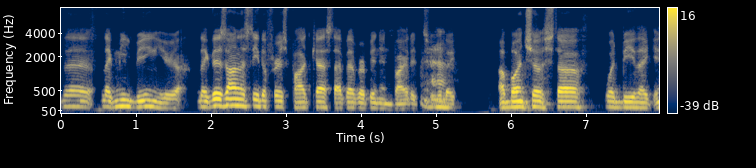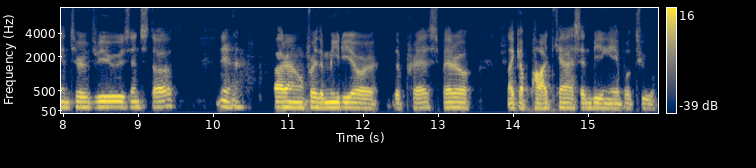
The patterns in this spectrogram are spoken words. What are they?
the like me being here like this is honestly the first podcast i've ever been invited to Yeah. like a bunch of stuff would be like interviews and stuff Yeah. parang for the media or the press pero like a podcast and being able to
